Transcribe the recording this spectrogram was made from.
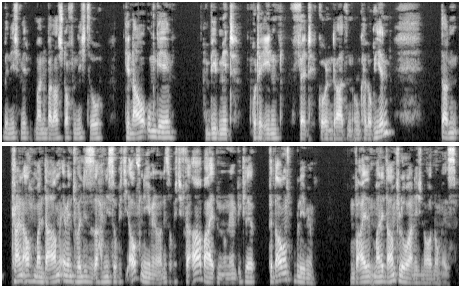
wenn ich mit meinen Ballaststoffen nicht so genau umgehe wie mit Protein, Fett, Kohlenhydraten und Kalorien, dann kann auch mein Darm eventuell diese Sachen nicht so richtig aufnehmen oder nicht so richtig verarbeiten und entwickle Verdauungsprobleme, weil meine Darmflora nicht in Ordnung ist.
